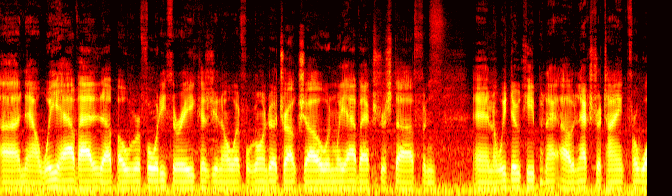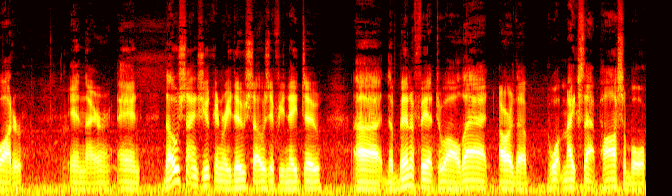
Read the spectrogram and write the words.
Uh, now we have had it up over 43 because you know if we're going to a truck show and we have extra stuff and and we do keep an, uh, an extra tank for water in there and those things you can reduce those if you need to. Uh, the benefit to all that or the what makes that possible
